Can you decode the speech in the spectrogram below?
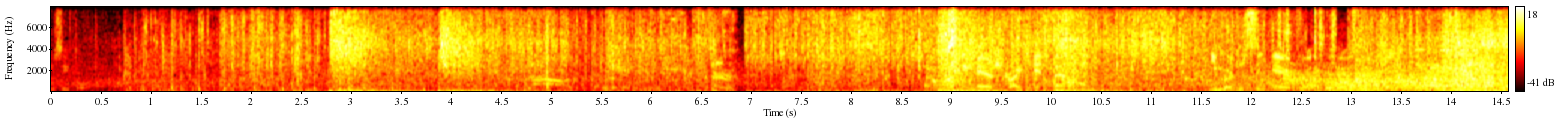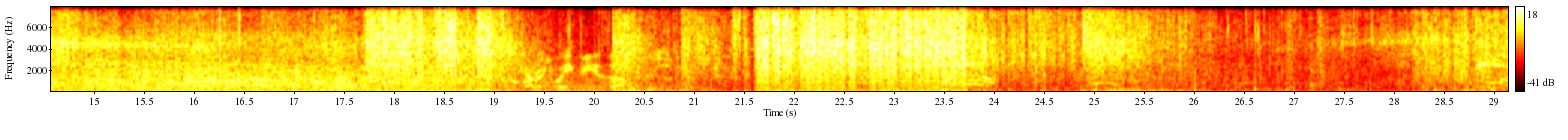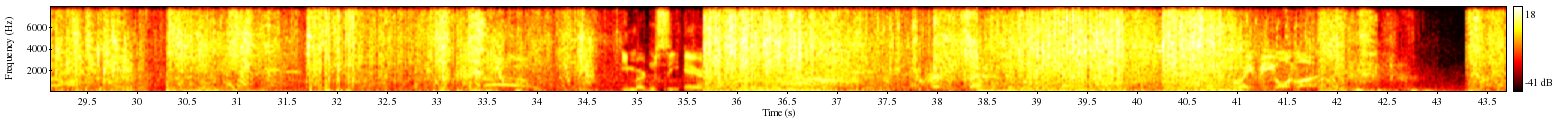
On C4. Airstrike inbound. Emergency airdrop. Show us you're going. Counter UAV is up. Emergency airdrop. Friendly Predator missile inbound. UAV online.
